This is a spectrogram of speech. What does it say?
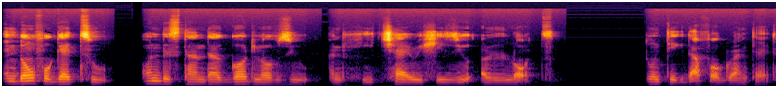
And don't forget to understand that God loves you and He cherishes you a lot. Don't take that for granted.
